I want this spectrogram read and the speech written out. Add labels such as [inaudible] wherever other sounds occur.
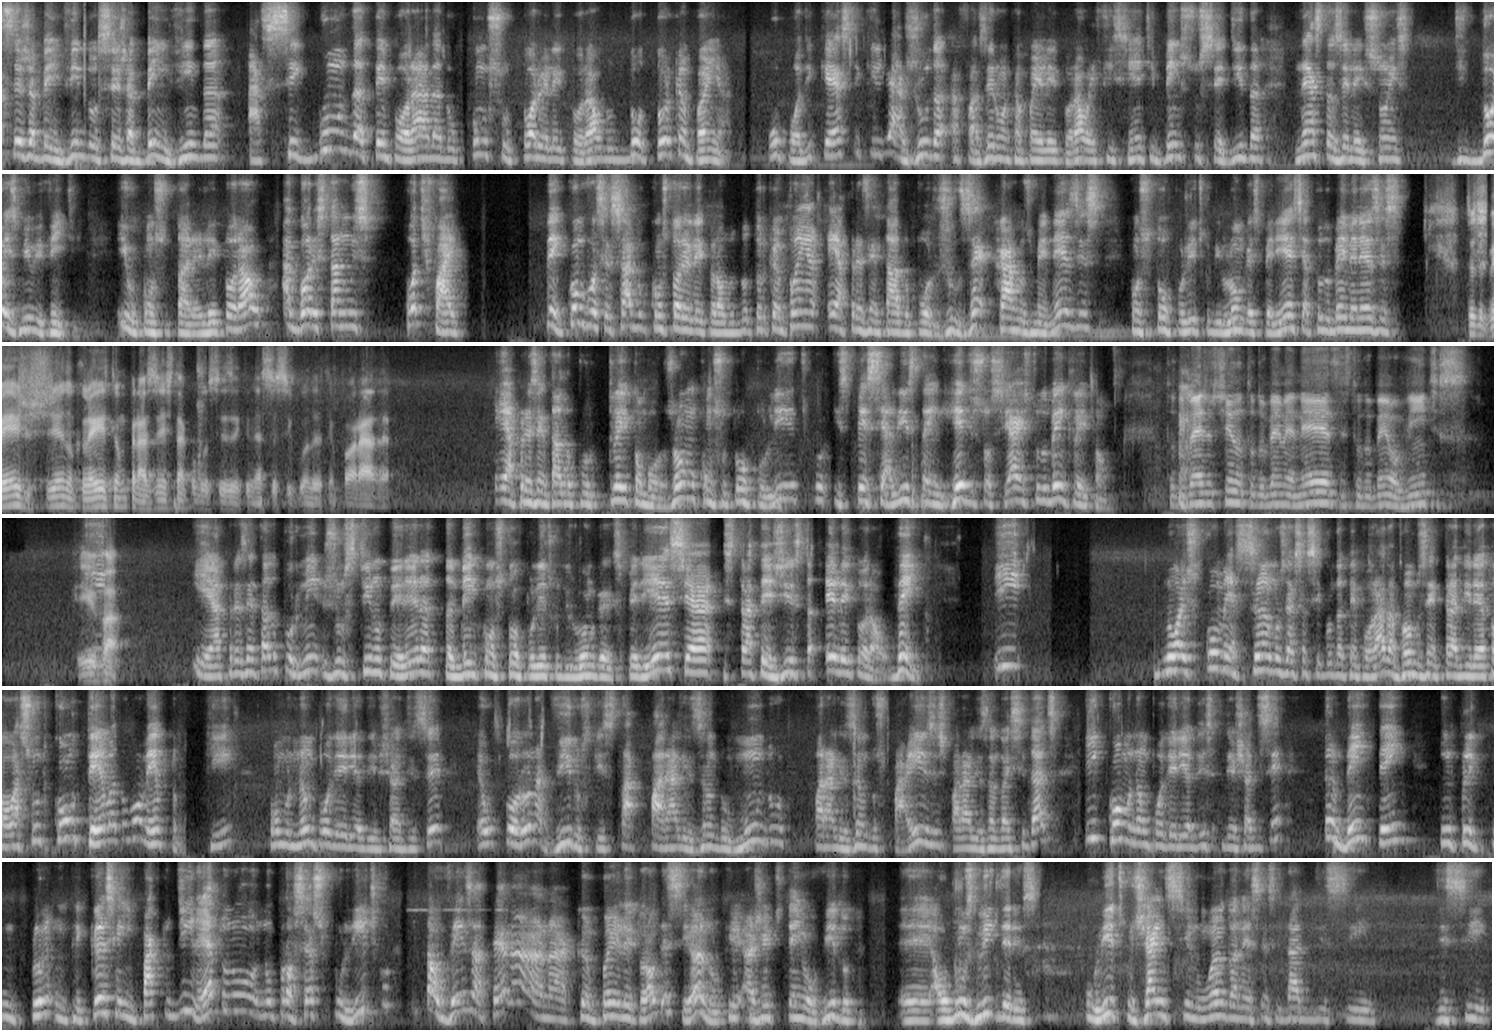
Seja bem-vindo, seja bem-vinda à segunda temporada do consultório eleitoral do Doutor Campanha, o podcast que lhe ajuda a fazer uma campanha eleitoral eficiente e bem-sucedida nestas eleições de 2020. E o consultório eleitoral agora está no Spotify. Bem, como você sabe, o consultório eleitoral do Doutor Campanha é apresentado por José Carlos Menezes, consultor político de longa experiência. Tudo bem, Menezes? Tudo bem, Justino, Cleiton, um prazer estar com vocês aqui nessa segunda temporada. É apresentado por Cleiton Bozon, consultor político, especialista em redes sociais. Tudo bem, Cleiton? Tudo bem, Justino? Tudo bem, Menezes? Tudo bem, ouvintes? Viva! E é apresentado por mim, Justino Pereira, também consultor político de longa experiência, estrategista eleitoral. Bem, e nós começamos essa segunda temporada, vamos entrar direto ao assunto com o tema do momento, que, como não poderia deixar de ser, é o coronavírus que está paralisando o mundo, paralisando os países, paralisando as cidades, e como não poderia deixar de ser, também tem implicância e impacto direto no, no processo político e talvez até na, na, campanha eleitoral desse ano, que a gente tem ouvido eh, alguns líderes políticos já insinuando a necessidade de se, de se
